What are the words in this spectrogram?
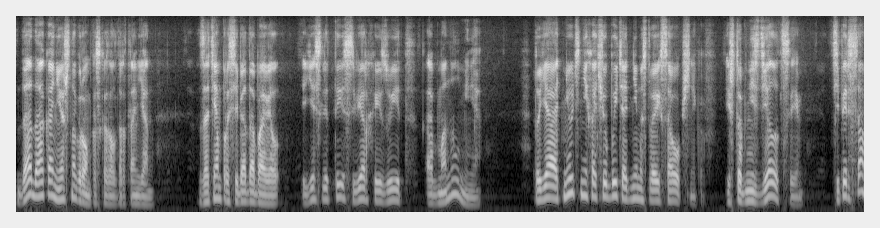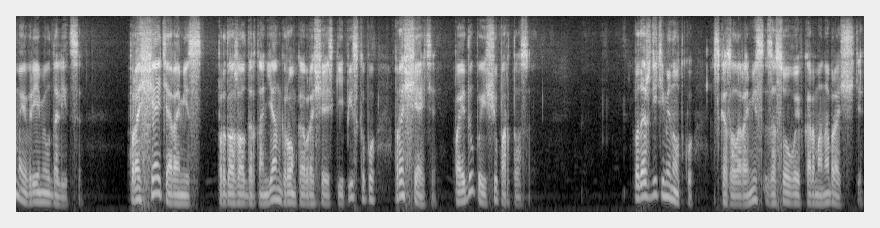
Да-да, конечно, громко сказал Д'Артаньян. Затем про себя добавил: если ты сверхиезуит обманул меня, то я отнюдь не хочу быть одним из твоих сообщников, и чтобы не сделаться им, теперь самое время удалиться. Прощайте, Арамис, продолжал Д'Артаньян, громко обращаясь к епископу. Прощайте. Пойду поищу Портоса. Подождите минутку, сказал Арамис, засовывая в карман образчики.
